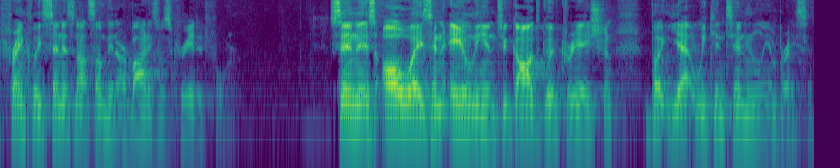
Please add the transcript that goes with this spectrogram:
And frankly, sin is not something our bodies was created for. Sin is always an alien to God's good creation, but yet we continually embrace it.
